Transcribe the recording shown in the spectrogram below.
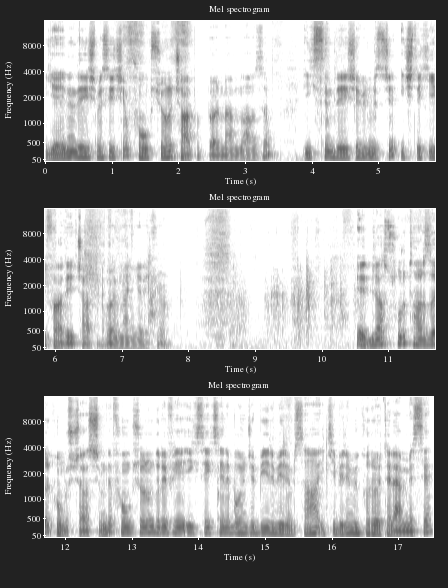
y'nin değişmesi için fonksiyonu çarpıp bölmem lazım. x'in değişebilmesi için içteki ifadeyi çarpıp bölmen gerekiyor. Evet biraz soru tarzları konuşacağız şimdi. Fonksiyonun grafiği x ekseni boyunca bir birim sağa, iki birim yukarı ötelenmesi.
